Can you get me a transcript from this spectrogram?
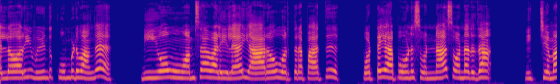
எல்லாரையும் விழுந்து கும்பிடுவாங்க. நீயும் உன் வம்சாவளியில யாரோ ஒருத்தரை பார்த்து பொட்டையா போன்னு சொன்னா சொன்னதுதான். நிச்சயமா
